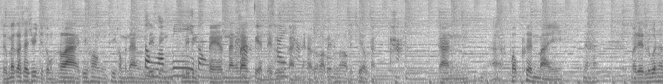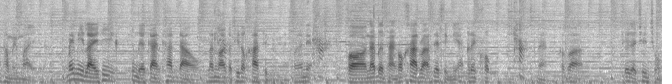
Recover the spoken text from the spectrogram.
หรือไม่ก็ใช้ชีวิตอยู่ตรงข้างล่างที่ห้องที่เขามานั่ง ตรง lobby ลิฟตรง สเปซนั่งแลกเปลี่ยนเรียนรู้กันใช่ค่ะนะครับแล้วก็ออกไปข้างนอกไปเที่ยวกัน ค่ะ การเอ่อพบเพื่อนใหม่นะฮะมาเรียนรู้วัฒนธรรมใหม่ๆนะครับไม่มีอะไรที่เหนือการคาดเดาและน้อยกว่าที่เราคาดถึงนะเพราะฉะนั้นเนี่ยค่ะ พอนักเดินทางเขาคาดว่าได้สิ่งนี้ก็ได้ครบค่ะ นะเขาก็ก็จะชื่นชม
